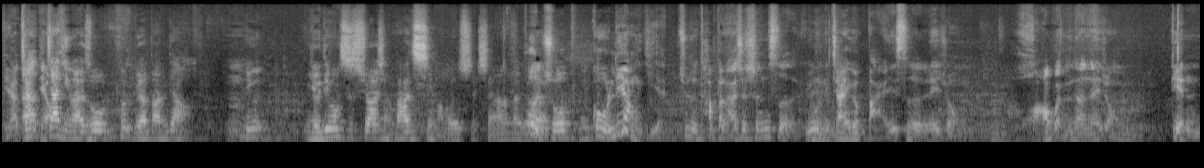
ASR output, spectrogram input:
比较单调，家家庭来说会比较单调，嗯。因为有地方是需要想大气嘛，或者是想要那个，或者说不够亮眼，就是它本来是深色的，如果你加一个白色的那种花纹的那种垫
